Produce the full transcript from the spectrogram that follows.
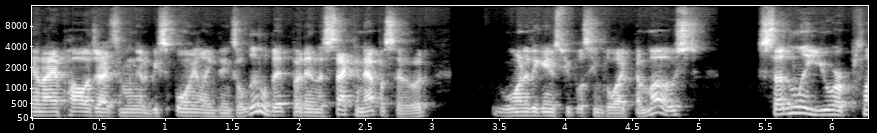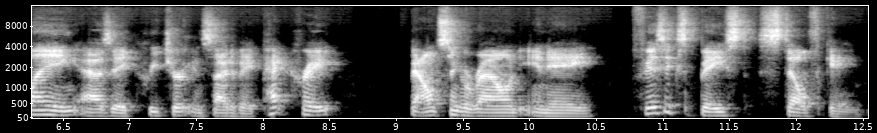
and I apologize, I'm going to be spoiling things a little bit, but in the second episode, one of the games people seem to like the most, suddenly you are playing as a creature inside of a pet crate, bouncing around in a physics-based stealth game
